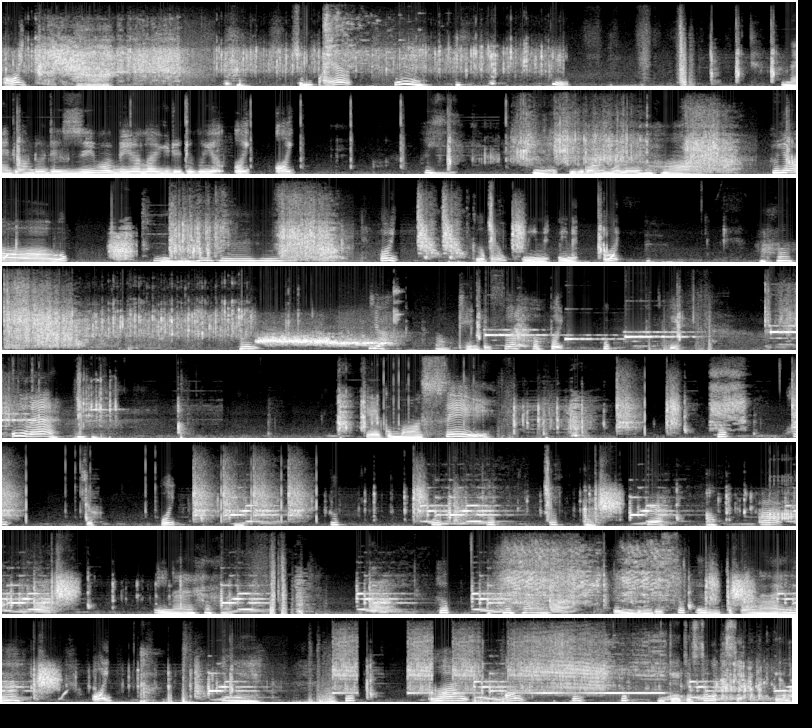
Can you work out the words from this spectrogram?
ôi. À. súng bẻ này đang đưa được gì mà bia giờ gì đi được bây giờ? Ôi ôi. Này chỉ đó mà lấy ha. Ha, à ôi. Cửa béo. Đi này đi này. Ôi. Ha, dạ. ờ, ha, ôi, ha, ok, ui yeah ôi. นี่เนี่ยโอ้ยอ่าฮะเฮ้ยอย่าเอาเข็นไปซะเฮ้ยเฮ้ยเฮ้ยนี่นะแกก็มาสิเฮ้ยเฮ้ยเจ้าเฮ้ยฮึฮึฮึฮึอะเอาเอานี่นะฮ่าฮ่าฮึบฮ่าฮ่าดิ่งดิ่งที่สุดจะไปไหนฮะโอ้ยนี่ฮึบ เฮ้ยโอ้ยฮึบฮึบแกจะสู้เสียงลม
